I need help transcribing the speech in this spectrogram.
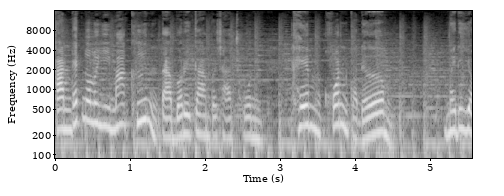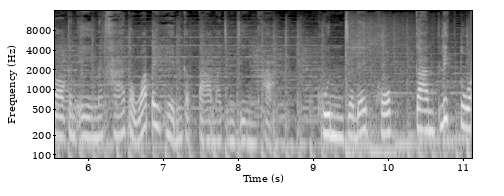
ทันเทคโนโลยีมากขึ้น แต่บริการประชาชน เข้มข้นกว่าเดิม ไม่ได้ยอกันเองนะคะ แต่ว่าไปเห็นกับตามาจริง ๆ ค่ะ คุณจะได้พบ การพลิกตัว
